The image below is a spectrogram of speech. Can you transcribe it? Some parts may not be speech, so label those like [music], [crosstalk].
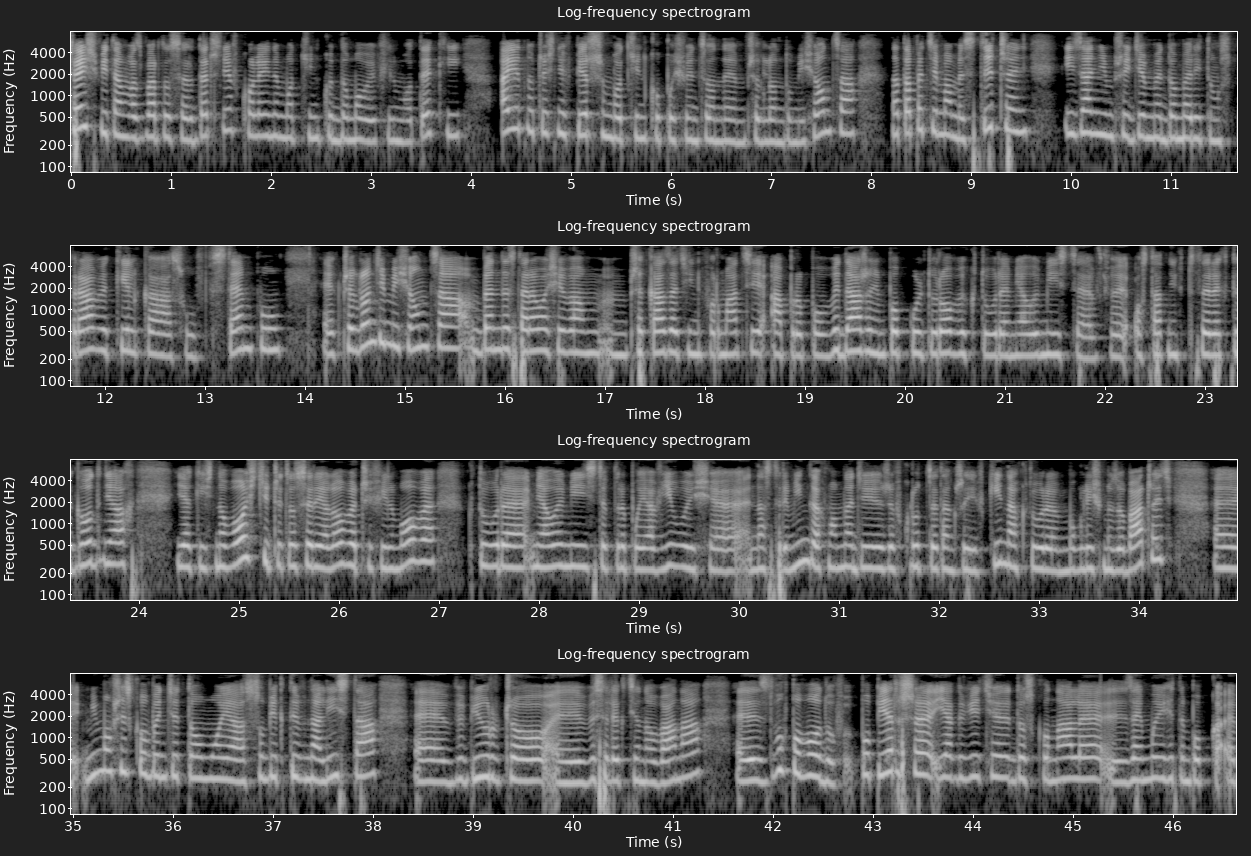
Cześć, witam Was bardzo serdecznie w kolejnym odcinku Domowej Filmoteki, a jednocześnie w pierwszym odcinku poświęconym przeglądu miesiąca. Na tapecie mamy styczeń i zanim przejdziemy do meritum sprawy, kilka słów wstępu. W przeglądzie miesiąca będę starała się Wam mm, przekazać informacje a propos wydarzeń popkulturowych, które miały miejsce w ostatnich czterech tygodniach, jakieś nowości, czy to serialowe, czy filmowe, które miały miejsce, które pojawiły się na streamingach. Mam nadzieję, że wkrótce także i w kinach, które mogliśmy zobaczyć. E, mimo wszystko będzie to moja subiektywna lista, e, wybiórczo e, wyselekcjonowana z dwóch powodów. Po pierwsze, jak wiecie doskonale, zajmuję się tym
